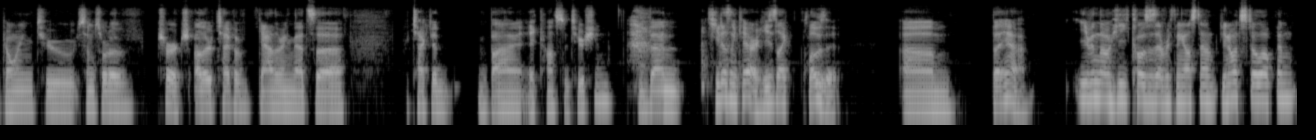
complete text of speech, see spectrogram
going to some sort of church, other type of gathering that's uh, protected by a constitution, then he doesn't care. He's like, close it. Um, but yeah, even though he closes everything else down, do you know what's still open?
